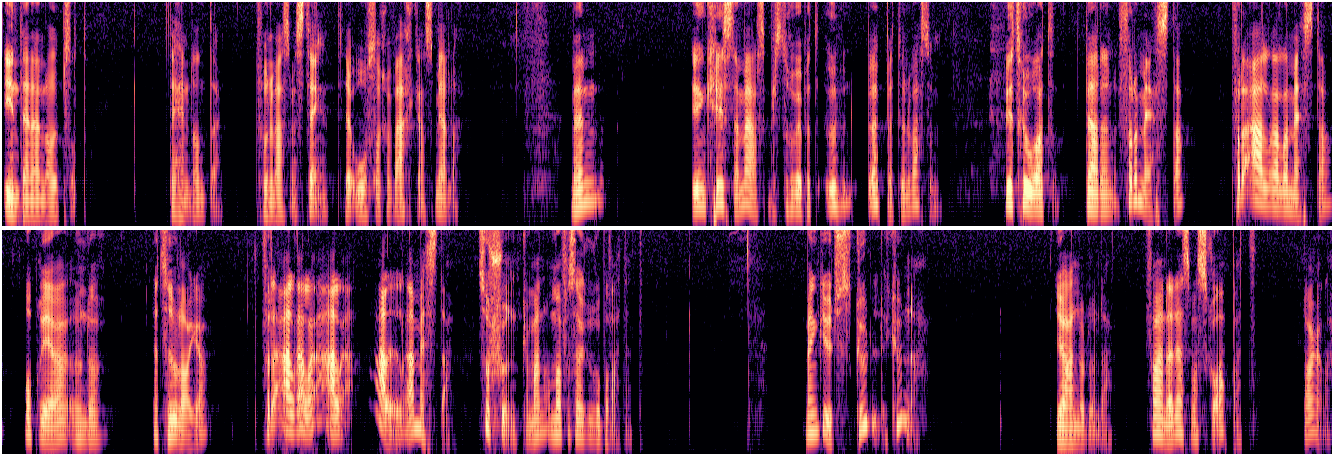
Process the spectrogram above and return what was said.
Inte en enda har uppstått. Det händer inte för universum är stängt. Det är orsak och verkan som gäller. Men i en kristen värld tror vi på ett öppet universum. Vi tror att världen för det mesta, för det allra, allra mesta opererar under naturlagar. För det allra, allra, allra, allra mesta så sjunker man om man försöker gå på vattnet. Men Gud skulle kunna göra annorlunda. För han är den som har skapat lagarna.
